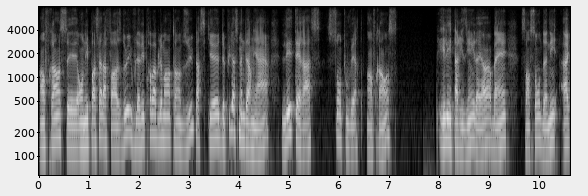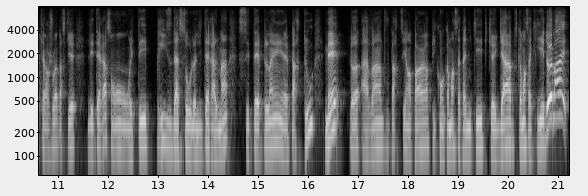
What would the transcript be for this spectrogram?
en France, euh, on est passé à la phase 2 et vous l'avez probablement entendu parce que depuis la semaine dernière, les terrasses sont ouvertes en France. Et les Parisiens, d'ailleurs, ben, s'en sont donnés à cœur joie parce que les terrasses ont été prises d'assaut, littéralement. C'était plein euh, partout. Mais là, avant de vous partir en peur, puis qu'on commence à paniquer, puis que Gab, tu commences à crier 2 mètres!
